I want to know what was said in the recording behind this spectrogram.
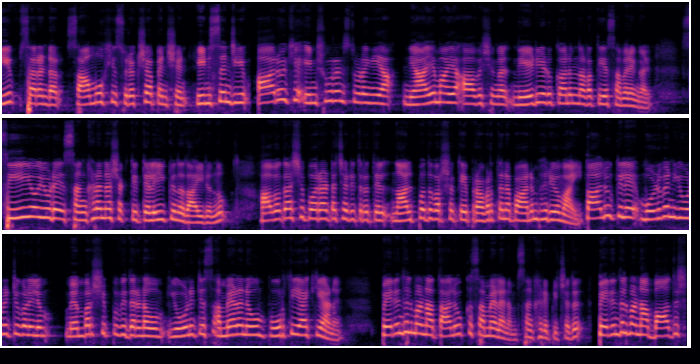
ലീവ് സറണ്ടർ സാമൂഹ്യ സുരക്ഷാ പെൻഷൻ ഇൻസെന്റീവ് ആരോഗ്യ ഇൻഷുറൻസ് തുടങ്ങിയ ന്യായമായ ആവശ്യങ്ങൾ നേടിയെടുക്കാനും നടത്തിയ സമരങ്ങൾ സിഇഒയുടെ സംഘടനാ ശക്തി തെളിയിക്കുന്നതായിരുന്നു. അവകാശ പോരാട്ട ചരിത്രത്തിൽ നാൽപ്പത് വർഷത്തെ പ്രവർത്തന പാരമ്പര്യവുമായി. താലൂക്കിലെ മുഴുവൻ യൂണിറ്റുകളിലും മെമ്പർഷിപ്പ് വിതരണവും യൂണിറ്റ് സമ്മേളനവും പൂർത്തിയാക്കിയാണ് പെരിന്തൽമണ്ണ താലൂക്ക് സമ്മേളനം സംഘടിപ്പിച്ചത്. പെരിന്തൽമണ്ണ ബാദുഷ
